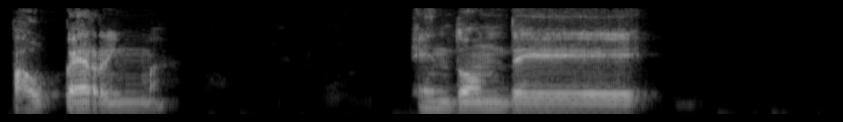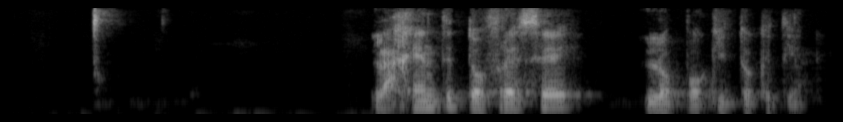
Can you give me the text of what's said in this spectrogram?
paupérrima, en donde la gente te ofrece lo poquito que tiene.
